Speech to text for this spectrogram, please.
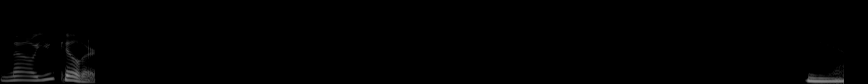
No, you killed her. Yeah.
